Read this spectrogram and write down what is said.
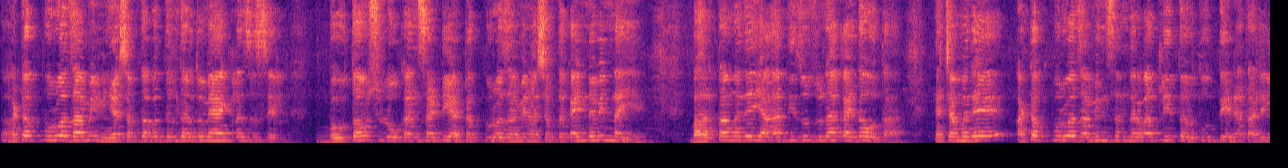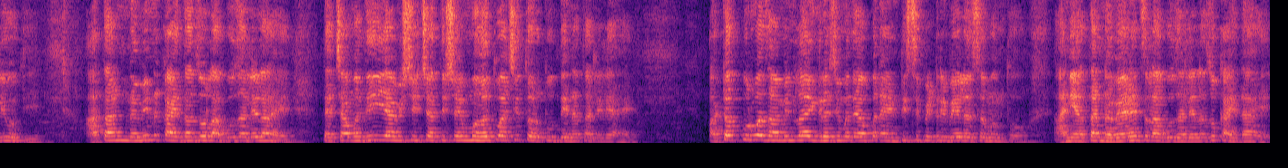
अटकपूर्व जामीन या शब्दाबद्दल तर तुम्ही ऐकलंच असेल बहुतांश लोकांसाठी अटकपूर्व जामीन हा शब्द काही नवीन नाहीये. भारतामध्ये याआधी जो जुना कायदा होता त्याच्यामध्ये अटकपूर्व जामीन संदर्भातली तरतूद देण्यात आलेली होती. आता नवीन कायदा जो लागू झालेला आहे त्याच्यामध्ये याविषयीची अतिशय महत्वाची तरतूद देण्यात आलेली आहे. अटकपूर्व जामीनला इंग्रजीमध्ये आपण अँटिसिपेटरी बेल असं म्हणतो. आणि आता नव्यानेच लागू झालेला जो कायदा आहे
